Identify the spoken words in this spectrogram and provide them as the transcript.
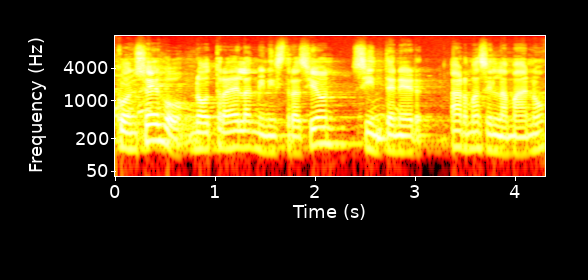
Consejo, no trae la administración sin tener armas en la mano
